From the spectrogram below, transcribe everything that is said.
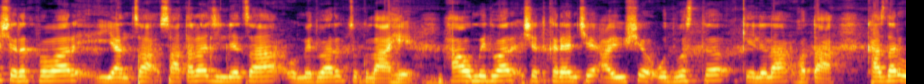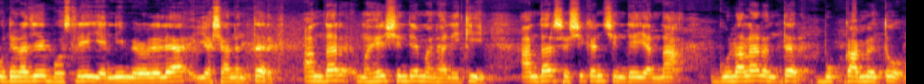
शरद पवार यांचा सातारा जिल्ह्याचा उमेदवार चुकला आहे. हा उमेदवार शेतकऱ्यांचे आयुष्य उद्ध्वस्त केलेला होता. खासदार उदयनराजे भोसले यांनी मिळवलेल्या यशानंतर आमदार महेश शिंदे म्हणाले की आमदार शशिकांत शिंदे यांना गुलालानंतर बुक्का मिळतो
